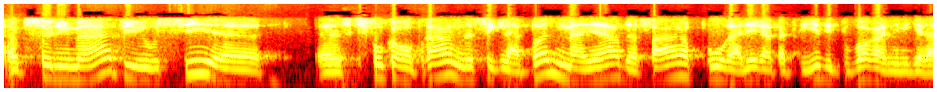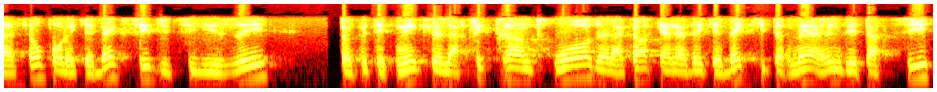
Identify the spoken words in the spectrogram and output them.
Absolument. Puis aussi, euh, euh, ce qu'il faut comprendre, c'est que la bonne manière de faire pour aller rapatrier des pouvoirs en immigration pour le Québec, c'est d'utiliser c'est un peu technique, l'article 33 de l'accord Canada-Québec qui permet à une des parties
